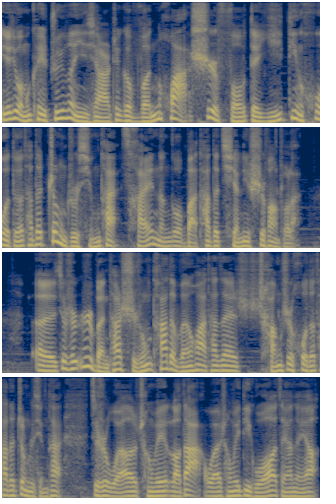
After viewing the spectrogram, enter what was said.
也许我们可以追问一下，这个文化是否得一定获得它的政治形态，才能够把它的潜力释放出来？呃，就是日本，它始终它的文化，它在尝试获得它的政治形态，就是我要成为老大，我要成为帝国，怎样怎样，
